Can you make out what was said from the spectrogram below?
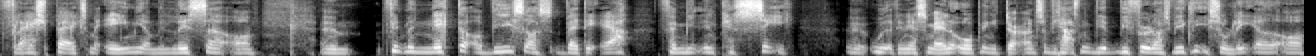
flashbacks med Amy og Melissa, og øhm, filmen nægter at vise os, hvad det er, familien kan se øh, ud af den her smalle åbning i døren, så vi har sådan, vi, vi føler os virkelig isoleret og,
